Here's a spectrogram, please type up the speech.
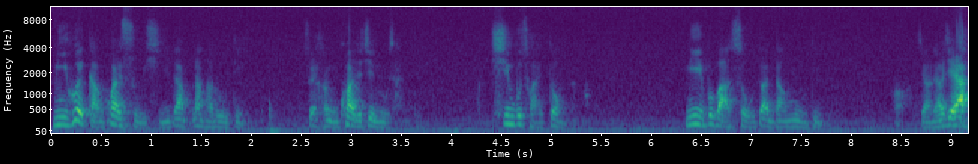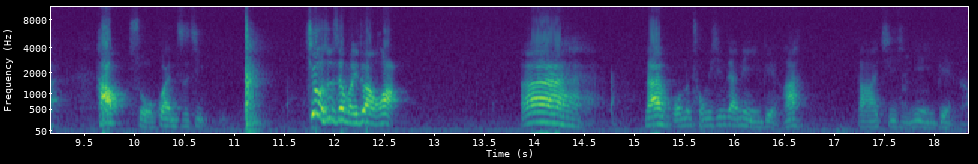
你会赶快属习，让让他入定，所以很快就进入禅定，心不揣动了嘛。你也不把手段当目的。啊，这样了解啊。好，所观之境，就是这么一段话。哎，来，我们重新再念一遍啊，大家集体念一遍啊，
